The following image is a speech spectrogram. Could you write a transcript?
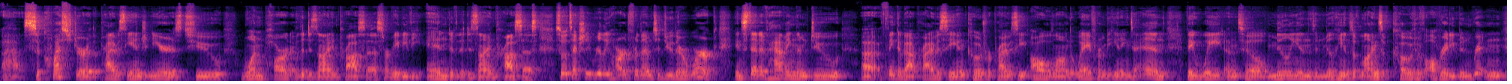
uh, sequester the privacy engineers to one part of the design process or maybe the end of the design process. So it's actually really hard for them to do their work. Instead of having them do uh, think about privacy and code for privacy all along the way from beginning to end, they wait until millions and millions of lines of code have already been written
